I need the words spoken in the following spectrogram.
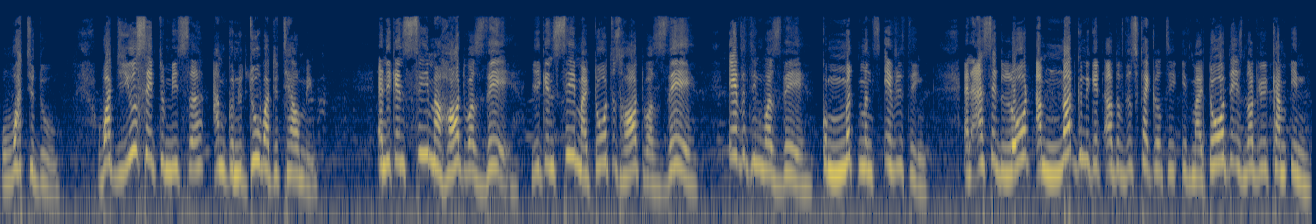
what to do. What you said to me, sir, I'm going to do what you tell me. And you can see my heart was there. You can see my daughter's heart was there. Everything was there. Commitments, everything. And I said, Lord, I'm not going to get out of this faculty if my daughter is not going to come in.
